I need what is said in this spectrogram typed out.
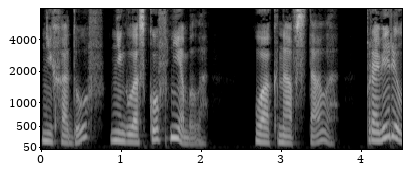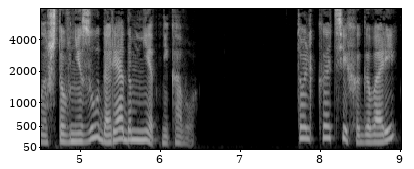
ни ходов, ни глазков не было. У окна встала, проверила, что внизу да рядом нет никого. «Только тихо говори».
